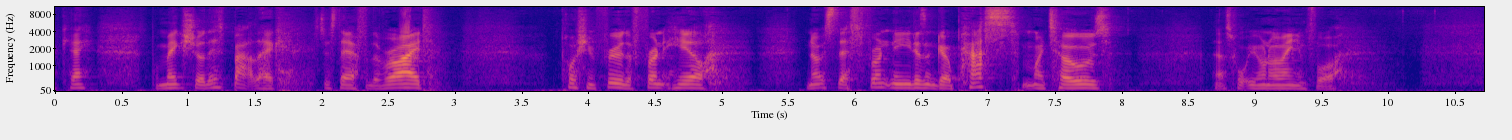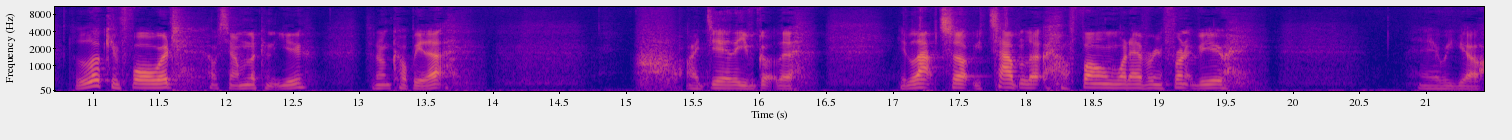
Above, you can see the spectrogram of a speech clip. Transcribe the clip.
okay? But make sure this back leg is just there for the ride, pushing through the front heel. Notice this front knee doesn't go past my toes, that's what we want to aim for. Looking forward, obviously I'm looking at you, so don't copy that. Ideally, you've got the your laptop, your tablet, or phone, whatever in front of you. Here we go.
